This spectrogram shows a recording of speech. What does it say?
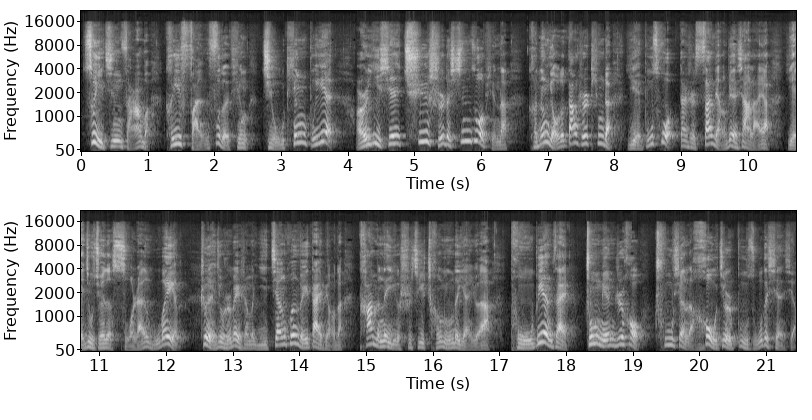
最金杂嘛，可以反复的听，久听不厌。而一些驱时的新作品呢，可能有的当时听着也不错，但是三两遍下来呀，也就觉得索然无味了。这也就是为什么以姜昆为代表的他们那一个时期成名的演员啊，普遍在中年之后出现了后劲儿不足的现象。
